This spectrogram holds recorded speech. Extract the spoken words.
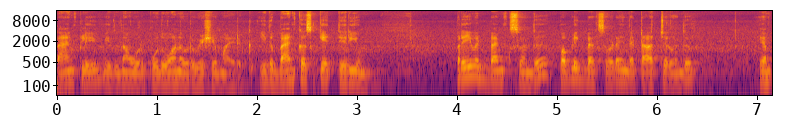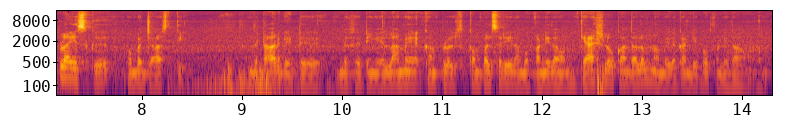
பேங்க்லேயும் இதுதான் ஒரு பொதுவான ஒரு விஷயமா இருக்குது இது பேங்கர்ஸ்க்கே தெரியும். ப்ரைவேட் பேங்க்ஸ் வந்து பப்ளிக் பேங்க்ஸை விட இந்த டார்ச்சர் வந்து எம்ப்ளாயீஸ்க்கு ரொம்ப ஜாஸ்தி. இந்த டார்கெட்டு இந்த செட்டிங் எல்லாமே கம்பல் கம்பல்சரி நம்ம பண்ணி தான் ஆகணும். கேஷில் உட்காந்தாலும் நம்ம இதை கண்டிப்பாக பண்ணி தான் ஆகணும்.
